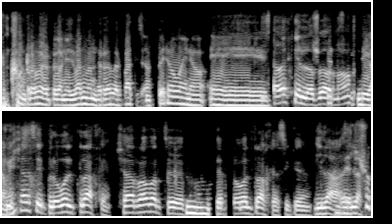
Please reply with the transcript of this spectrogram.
con, Robert, con el Batman de Robert Pattinson? Pero bueno, eh, ¿Sabes qué es lo peor, no? Dígame. Que ya se probó el traje, ya Robert se, mm, se probó el traje, así que... Y la, ver, y la- yo-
